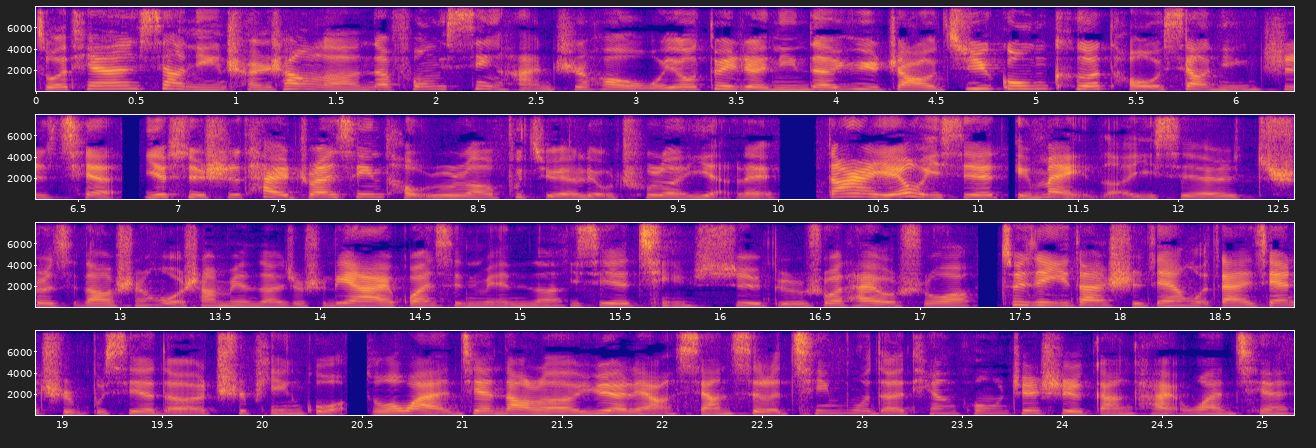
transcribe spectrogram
昨天向您呈上了那封信函之后，我又对着您的玉照鞠躬磕头，向您致歉。也许是太专心投入了，不觉流出了眼泪。当然，也有一些挺美的一些涉及到生活上面的，就是恋爱关系里面的一些情绪。比如说，他有说，最近一段时间我在坚持不懈的吃苹果。昨晚见到了月亮，想起了青木的天空，真是感慨万千。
